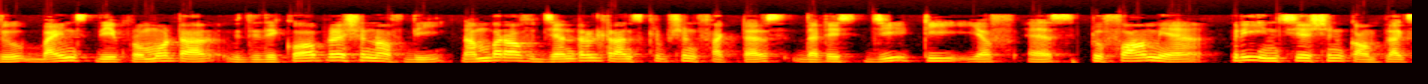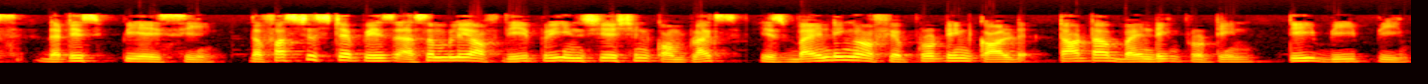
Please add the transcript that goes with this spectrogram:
II binds the promoter with the cooperation of the number of general transcription factors that is GTFS to form a pre-initiation complex that is PIC. The first step is assembly of the pre-initiation complex is binding of a protein called Tata binding protein TBP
